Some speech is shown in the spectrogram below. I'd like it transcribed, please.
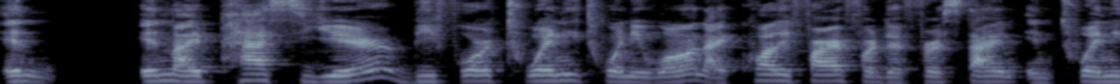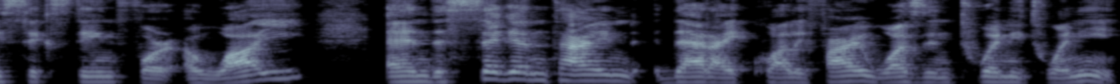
in in my past year before 2021 i qualified for the first time in 2016 for hawaii and the second time that i qualified was in 2020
